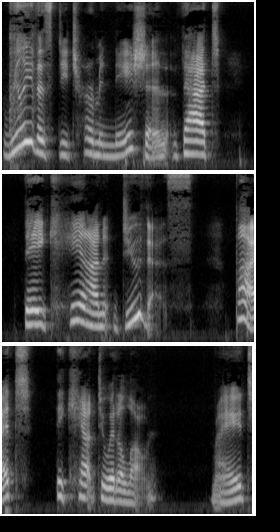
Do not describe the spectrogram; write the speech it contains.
really this determination that they can do this but they can't do it alone, right?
